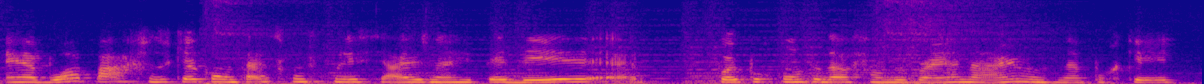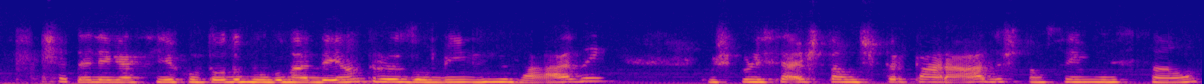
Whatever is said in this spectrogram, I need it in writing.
É, boa parte do que acontece com os policiais na RPD é foi por conta da ação do Brian Irons, né? Porque ele fecha a delegacia com todo mundo lá dentro, os zumbis invadem Os policiais estão despreparados, estão sem munição.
